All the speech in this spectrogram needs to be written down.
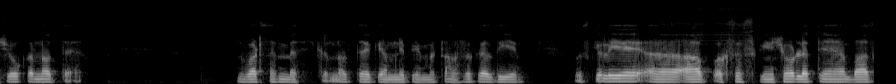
शो करना होता है। व्हाट्सएप मैसेज करना होता है कि हमने पेमेंट ट्रांसफ़र कर दी है। उसके लिए आप अक्सर स्क्रीनशॉट लेते हैं। बाद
